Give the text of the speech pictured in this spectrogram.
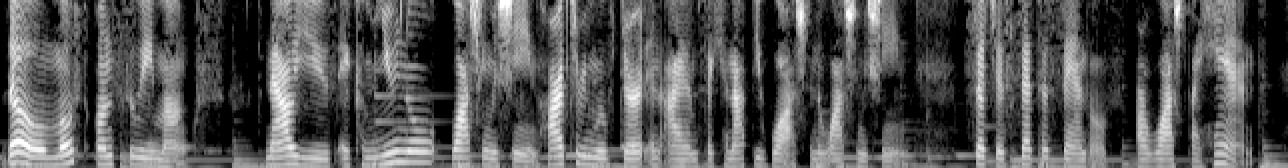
Though most unsui monks now use a communal washing machine, hard to remove dirt and items that cannot be washed in the washing machine, such as setta sandals, are washed by hand.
